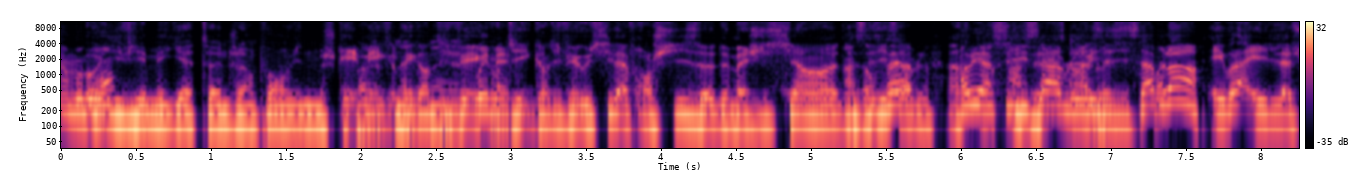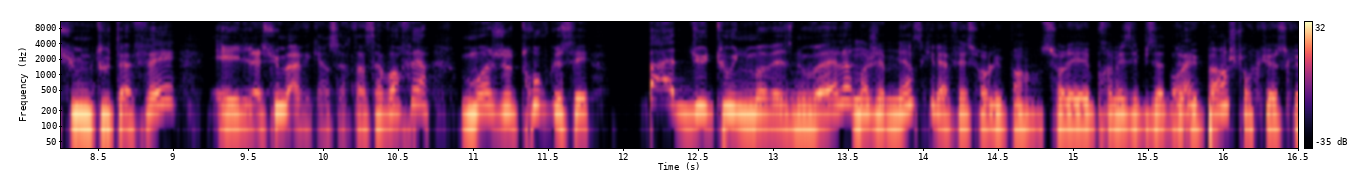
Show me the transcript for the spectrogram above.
aucun moment, Olivier Mégaton, j'ai un peu envie de me jeter Et par mais, la fenêtre, mais quand, il fait, Oui, quand, mais- il, quand il fait aussi la franchise de magicien euh, des Insaisissable. enfers, Ah oui, Insaisissable. Insaisissable. Voilà. Et voilà, et il l'assume tout à fait, et il l'assume avec un certain savoir-faire. Moi, je trouve que c'est pas du tout une mauvaise nouvelle. Moi j'aime bien ce qu'il a fait sur Lupin, sur les premiers épisodes de. Lupin. Je trouve que ce que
